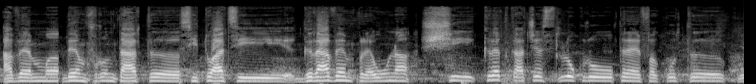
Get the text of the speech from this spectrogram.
avem de înfruntat situații grave împreună și cred că acest lucru trebuie făcut cu,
